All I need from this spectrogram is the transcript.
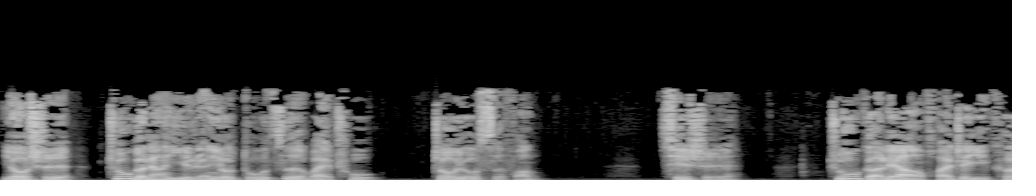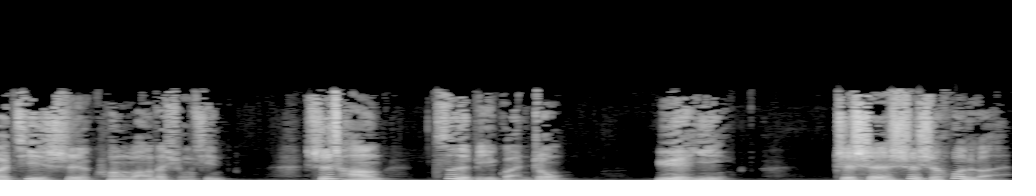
有时诸葛亮一人又独自外出，周游四方。其实，诸葛亮怀着一颗济世匡王的雄心，时常自比管仲、乐毅，只是世事混乱，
